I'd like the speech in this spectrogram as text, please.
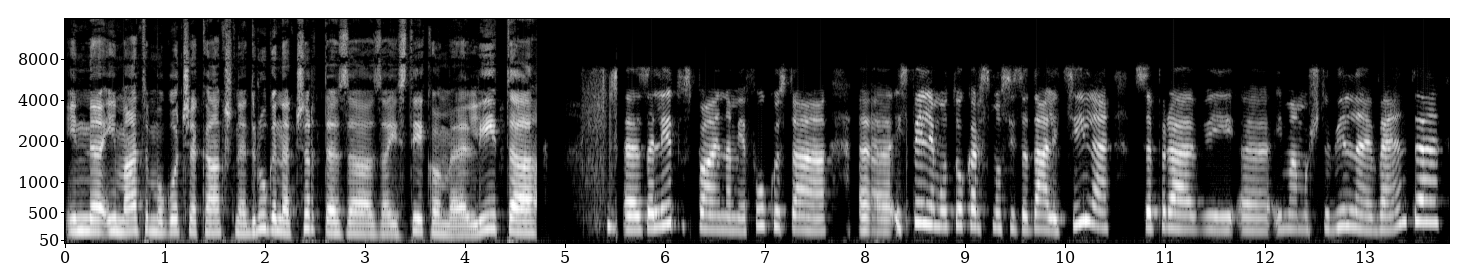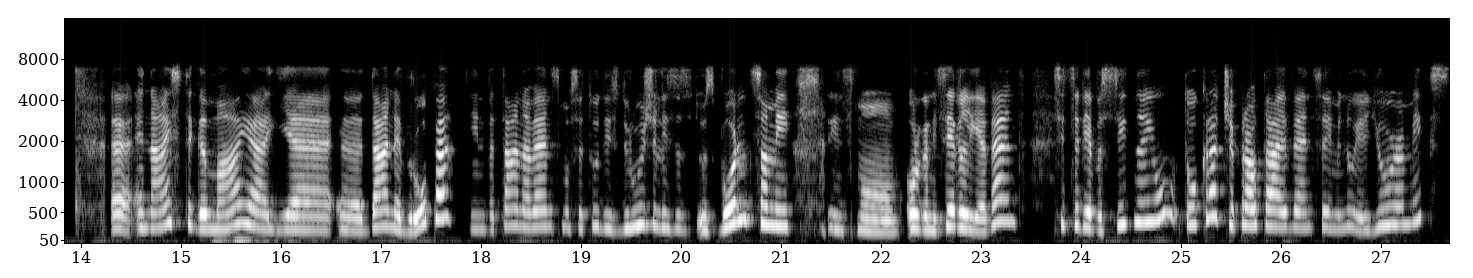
In imate mogoče kakšne druge načrte za, za iztekom leta? Eh, za letos pa nam je fokus, da uh, izpeljemo to, kar smo si zadali cilje, se pravi, uh, imamo številne evente. Uh, 11. maja je uh, dan Evrope in v ta naven smo se tudi združili z zbornicami in smo organizirali event. Sicer je v Sydneyju tokrat, čeprav ta event se imenuje Euromix.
